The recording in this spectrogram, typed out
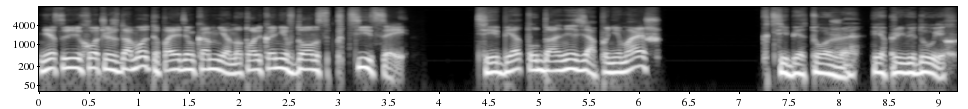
Если не хочешь домой, то поедем ко мне, но только не в дом с птицей. Тебе туда нельзя, понимаешь?» «К тебе тоже. Я приведу их.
